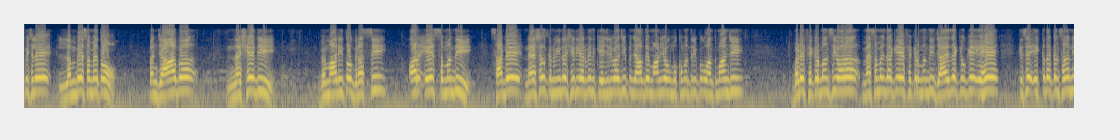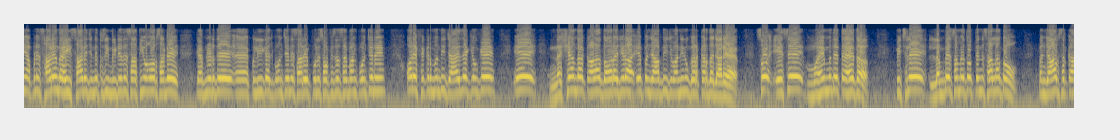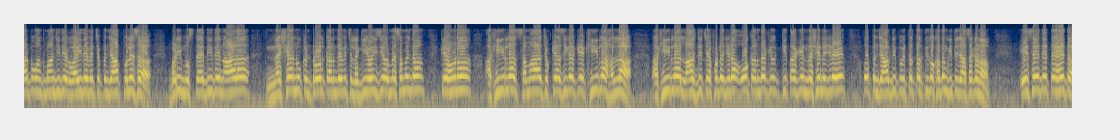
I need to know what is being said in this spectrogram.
ਪਿਛਲੇ ਲੰਬੇ ਸਮੇਂ ਤੋਂ ਪੰਜਾਬ ਨਸ਼ੇ ਦੀ ਬਿਮਾਰੀ ਤੋਂ ਗ੍ਰਸਤ ਸੀ ਔਰ ਇਸ ਸੰਬੰਧੀ ਸਾਡੇ ਨੈਸ਼ਨਲ ਕਨਵੀਨਰ ਸ਼੍ਰੀ ਅਰਵਿੰਦ ਕੇਜਰੀਵਾਲ ਜੀ ਪੰਜਾਬ ਦੇ ਮਾਨਯੋਗ ਮੁੱਖ ਮੰਤਰੀ ਭਗਵੰਤ ਮਾਨ ਜੀ ਬੜੇ ਫਿਕਰਮੰਦ ਸੀ ਔਰ ਮੈਂ ਸਮਝਦਾ ਕਿ ਇਹ ਫਿਕਰਮੰਦੀ ਜਾਇਜ਼ ਹੈ ਕਿਉਂਕਿ ਇਹ ਕਿਸੇ ਇੱਕ ਦਾ ਕੰਸਰਨ ਨਹੀਂ, ਆਪਣੇ ਸਾਰਿਆਂ ਦਾ ਹੀ, ਸਾਰੇ ਜਿੰਨੇ ਤੁਸੀਂ ਮੀਡੀਆ ਦੇ ਸਾਥੀ ਹੋ ਔਰ ਸਾਡੇ ਕੈਬਨਿਟ ਦੇ ਕੁਲੀਗ ਅੱਜ ਪਹੁੰਚੇ ਨੇ, ਸਾਰੇ ਪੁਲਿਸ ਆਫੀਸਰ ਸਹਿਬਾਨ ਪਹੁੰਚੇ ਨੇ। ਔਰ ਇਹ ਫਿਕਰਮੰਦੀ ਜਾਇਜ਼ ਹੈ ਕਿਉਂਕਿ ਇਹ ਨਸ਼ਿਆਂ ਦਾ ਕਾਲਾ ਦੌਰ ਹੈ ਜਿਹੜਾ ਇਹ ਪੰਜਾਬ ਦੀ ਜਵਾਨੀ ਨੂੰ ਗਰਕ ਕਰਦਾ ਜਾ ਰਿਹਾ ਹੈ। ਸੋ ਇਸੇ ਮੁਹਿੰਮ ਦੇ ਤਹਿਤ ਪਿਛਲੇ ਲੰਬੇ ਸਮੇਂ ਤੋਂ 3 ਸਾਲਾਂ ਤੋਂ ਪੰਜਾਬ ਸਰਕਾਰ ਭਗਵੰਤ ਮਾਨ ਜੀ ਦੀ ਅਗਵਾਈ ਦੇ ਵਿੱਚ ਪੰਜਾਬ ਪੁਲਿਸ ਬੜੀ ਮੁਸਤੈਦੀ ਦੇ ਨਾਲ ਨਸ਼ਿਆਂ ਨੂੰ ਕੰਟਰੋਲ ਕਰਨ ਦੇ ਵਿੱਚ ਲੱਗੀ ਹੋਈ ਸੀ ਔਰ ਮੈਂ ਸਮਝਦਾ ਕਿ ਹੁਣ ਅਖੀਰਲਾ ਸਮਾਂ ਆ ਚੁੱਕਿਆ ਸੀਗਾ ਕਿ ਅਖੀਰਲਾ ਹੱਲਾ ਅਖੀਰਲਾ ਲਾਸਟ ਡਿਚ ਐਫਰਟ ਹੈ ਜਿਹੜਾ ਉਹ ਕਰਨ ਦਾ ਕਿਉਂਕਿ ਤਾਂ ਕਿ ਨਸ਼ੇ ਨੇ ਜਿਹੜੇ ਉਹ ਪੰਜਾਬ ਦੀ ਪਵਿੱਤਰ ਧਰਤੀ ਤੋਂ ਖਤਮ ਕੀਤੇ ਜਾ ਸਕਣ। ਇਸੇ ਦੇ ਤਹਿਤ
